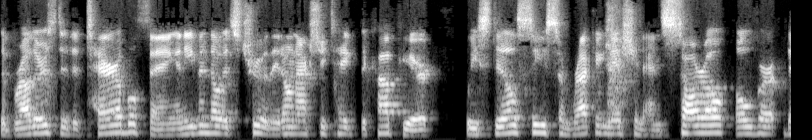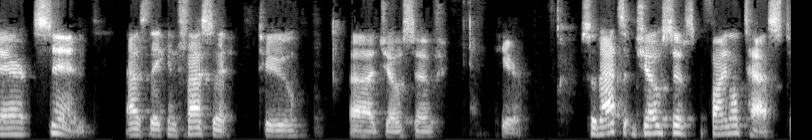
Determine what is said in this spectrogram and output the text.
The brothers did a terrible thing. And even though it's true, they don't actually take the cup here, we still see some recognition and sorrow over their sin as they confess it to uh, Joseph here. So that's Joseph's final test.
